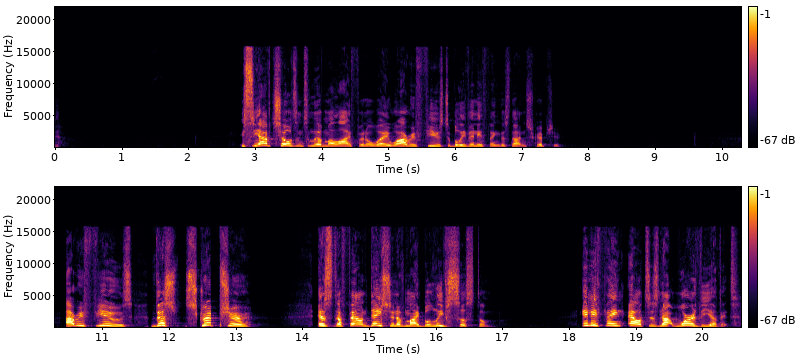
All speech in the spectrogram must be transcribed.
You see, I've chosen to live my life in a way where I refuse to believe anything that's not in Scripture. I refuse. This Scripture is the foundation of my belief system. Anything else is not worthy of it.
